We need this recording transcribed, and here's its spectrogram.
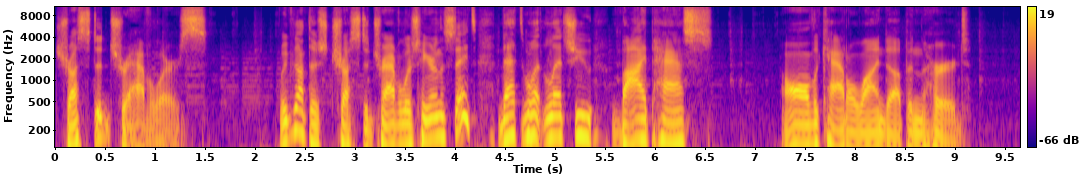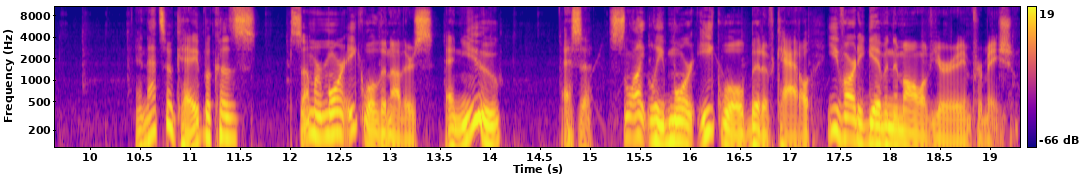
Trusted travelers. We've got those trusted travelers here in the States. That's what lets you bypass all the cattle lined up in the herd. And that's okay because some are more equal than others. And you, as a slightly more equal bit of cattle, you've already given them all of your information.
